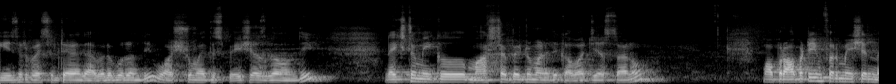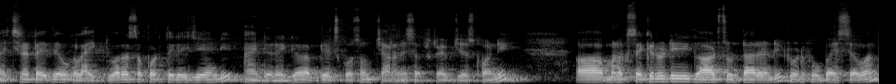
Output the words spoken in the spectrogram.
గీజర్ ఫెసిలిటీ అనేది అవైలబుల్ ఉంది. వాష్రూమ్ అయితే స్పేషియస్గా ఉంది. నెక్స్ట్ మీకు మాస్టర్ బెడ్రూమ్ అనేది కవర్ చేస్తాను. మా ప్రాపర్టీ ఇన్ఫర్మేషన్ నచ్చినట్టయితే ఒక లైక్ ద్వారా సపోర్ట్ తెలియజేయండి. అండ్ రెగ్యులర్ అప్డేట్స్ కోసం ఛానల్ని సబ్స్క్రైబ్ చేసుకోండి. మనకు సెక్యూరిటీ గార్డ్స్ ఉంటారండి. Twenty four by seven.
